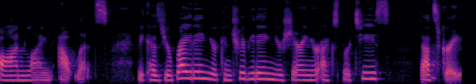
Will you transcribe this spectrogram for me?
online outlets because you're writing, you're contributing, you're sharing your expertise. That's great.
